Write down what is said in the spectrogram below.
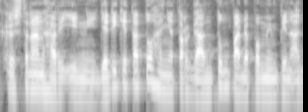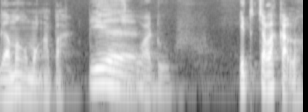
kekristenan hari ini. Jadi kita tuh hanya tergantung pada pemimpin agama ngomong apa. Iya. Waduh. Itu celaka loh.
